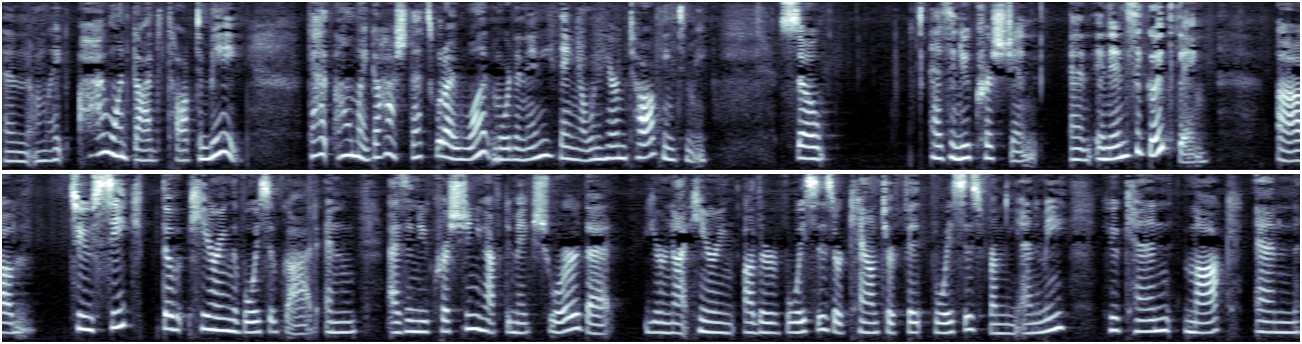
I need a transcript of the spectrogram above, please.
And I'm like, oh, I want God to talk to me that, oh my gosh, that's what I want more than anything. I want to hear him talking to me. So, as a new Christian, and, and it's a good thing, um, to seek the hearing the voice of God. And as a new Christian, you have to make sure that you're not hearing other voices or counterfeit voices from the enemy who can mock and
